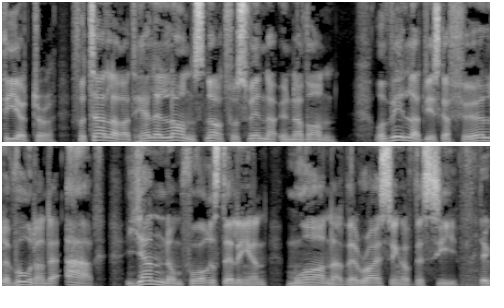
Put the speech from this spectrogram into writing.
Theatre forteller at hele land snart forsvinner under vann og vil at vi skal føle hvordan det er gjennom forestillingen Moana, The Rising of the Sea. Their,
